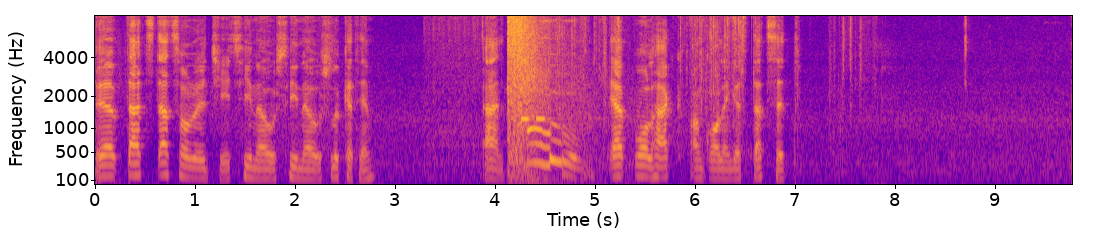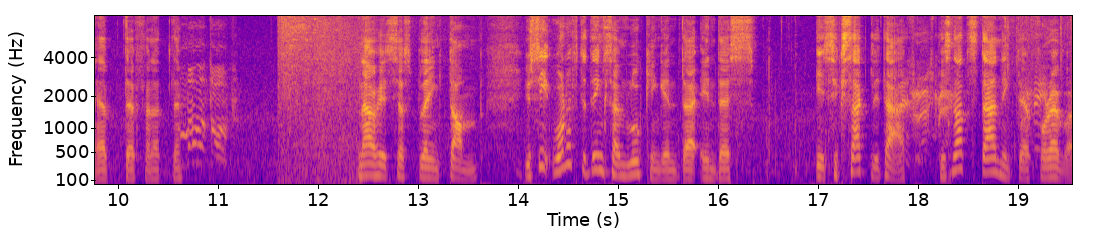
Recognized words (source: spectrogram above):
Yeah, that's that's already cheats. He knows. He knows. Look at him. And boom! Yep, wallhack. I'm calling it. That's it. Yep, definitely. Now he's just playing dumb. You see, one of the things I'm looking in the, in this is exactly that. He's not standing there forever.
